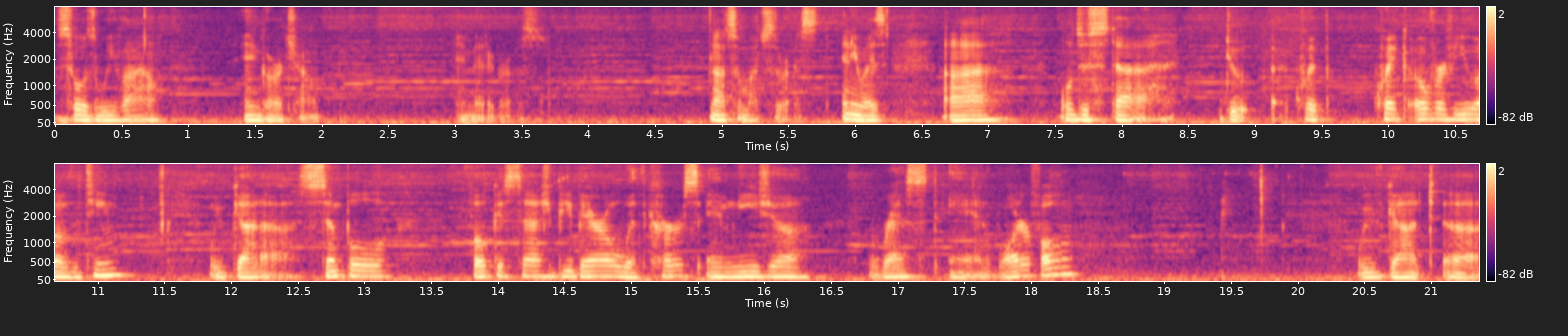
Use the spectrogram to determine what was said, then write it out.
So is Weavile, and Garchomp, and Metagross not so much the rest. Anyways, uh, we'll just uh, do a quick quick overview of the team. We've got a simple Focus Sash B barrel with Curse, Amnesia, Rest, and Waterfall. We've got uh,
